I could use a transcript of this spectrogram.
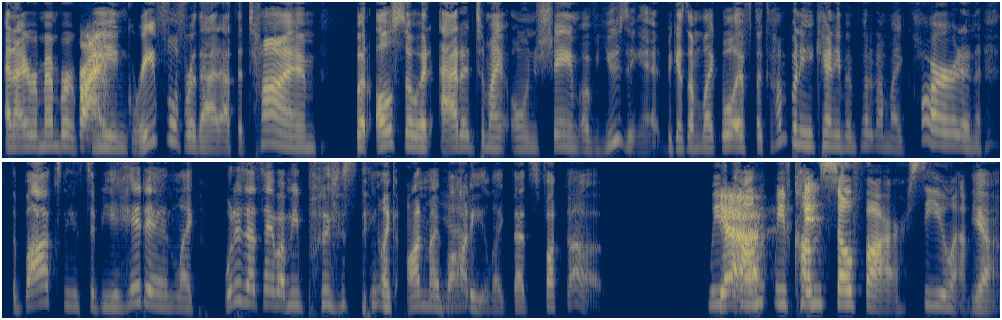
and i remember Right. being grateful for that at the time but also it added to my own shame of using it because i'm like well if the company can't even put it on my card and the box needs to be hidden like what does that say about me putting this thing like on my Yeah. body like that's fucked up we've Yeah. come we've come so far. CUM. yeah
